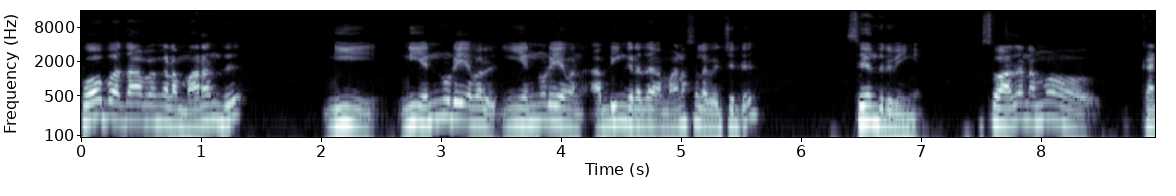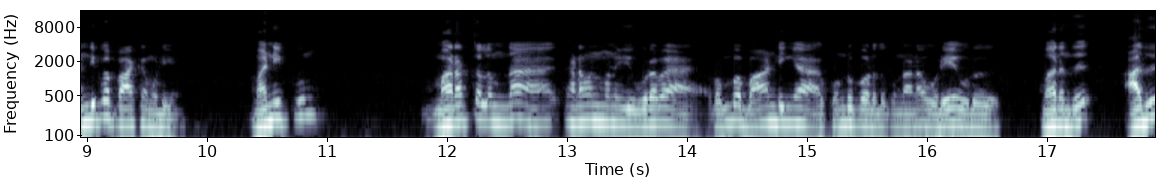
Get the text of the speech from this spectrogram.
கோபதாபங்களை மறந்து நீ நீ என்னுடையவள் நீ என்னுடையவன் அப்படிங்கிறத மனசில் வச்சுட்டு சேர்ந்துருவீங்க. ஸோ அதை நம்ம கண்டிப்பாக பார்க்க முடியும். மன்னிப்பும் மறத்தலும் தான் கணவன் மனைவி உறவை ரொம்ப பாண்டிங்காக கொண்டு போகிறதுக்கு உண்டான ஒரே ஒரு மருந்து. அது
